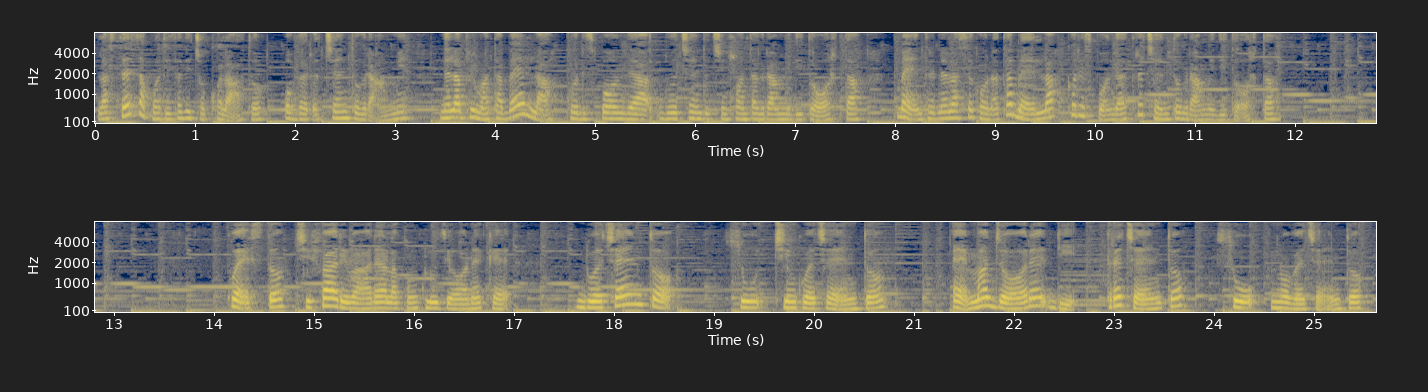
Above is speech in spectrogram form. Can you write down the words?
la stessa quantità di cioccolato, ovvero 100 g, nella prima tabella corrisponde a 250 g di torta, mentre nella seconda tabella corrisponde a 300 g di torta. Questo ci fa arrivare alla conclusione che 200 su 500 è maggiore di 300 su 900.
